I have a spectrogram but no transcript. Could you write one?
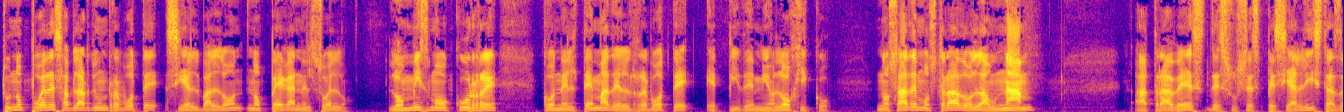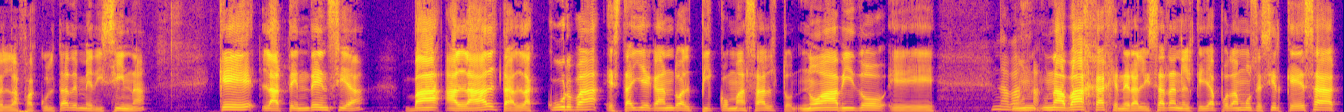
tú no puedes hablar de un rebote si el balón no pega en el suelo. Lo mismo ocurre con el tema del rebote epidemiológico. Nos ha demostrado la UNAM, a través de sus especialistas de la Facultad de Medicina, que la tendencia va a la alta, la curva está llegando al pico más alto. No ha habido eh, una, baja. generalizada en el que ya podamos decir que esa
